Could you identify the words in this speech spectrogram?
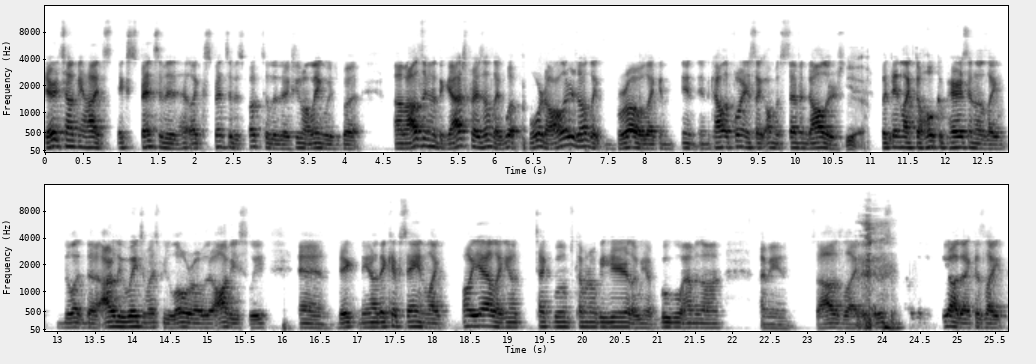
they're telling me how it's expensive, as- like expensive as fuck to live there. Excuse my language, but um, I was looking at the gas price. I was like, what, four dollars? I was like, bro, like in, in, in California, it's like almost seven dollars. yeah But then like the whole comparison, I was like, the, the hourly wage must be lower over there, obviously. And they, you know, they kept saying like, oh yeah, like you know, tech boom's coming over here. Like we have Google, Amazon. I mean, so I was like, it, was surprising to see all that because like,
